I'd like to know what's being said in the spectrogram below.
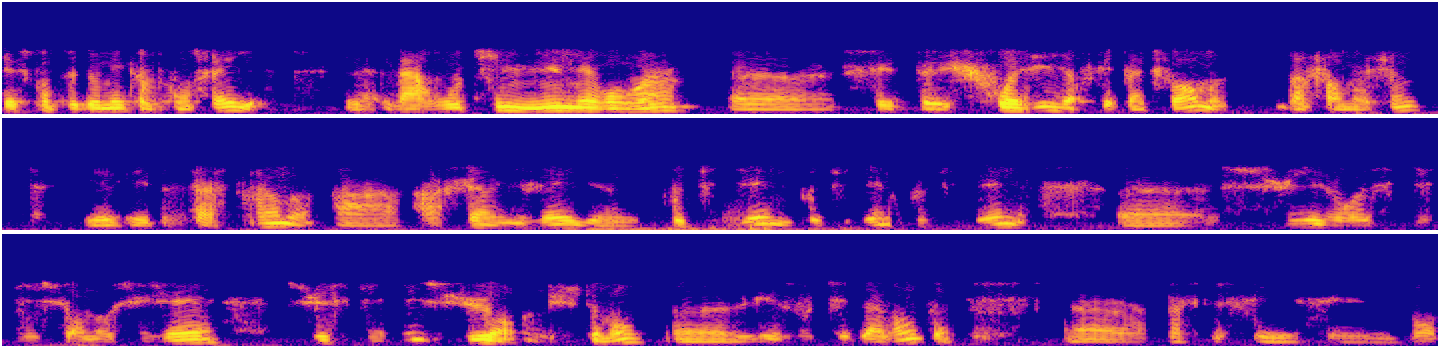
qu'est-ce qu'on peut donner comme conseil? La, routine numéro un, euh, c'est de choisir ces plateformes d'information et, de s'astreindre à, faire une veille quotidienne, quotidienne, quotidienne, euh, suivre ce qui dit sur nos sujets, suivre ce qui dit sur justement euh, les outils de la vente, parce que c'est bon,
